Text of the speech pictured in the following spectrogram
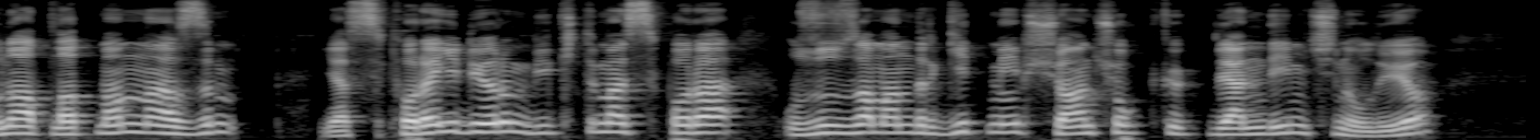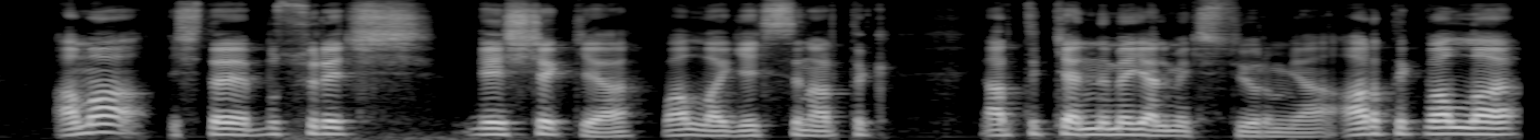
Bunu atlatmam lazım. Ya spora gidiyorum. Büyük ihtimal spora uzun zamandır gitmeyip şu an çok yüklendiğim için oluyor. Ama işte bu süreç geçecek ya. Vallahi geçsin artık. Artık kendime gelmek istiyorum ya. Artık vallahi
